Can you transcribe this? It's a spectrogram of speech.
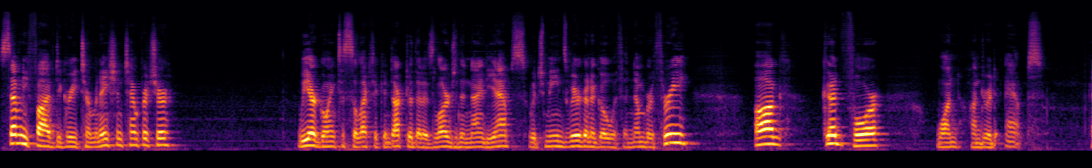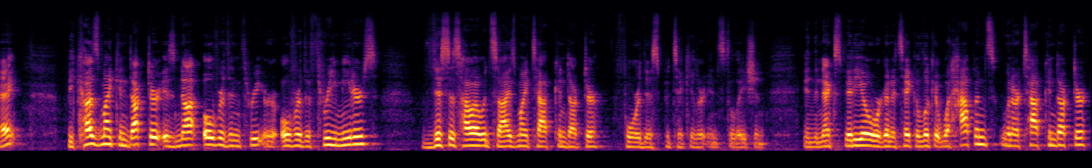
75 degree termination temperature. We are going to select a conductor that is larger than 90 amps, which means we're going to go with a number three, AWG good for 100 amps. Okay? Because my conductor is not over than three or over the three meters, this is how I would size my tap conductor for this particular installation. In the next video, we're going to take a look at what happens when our tap conductor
